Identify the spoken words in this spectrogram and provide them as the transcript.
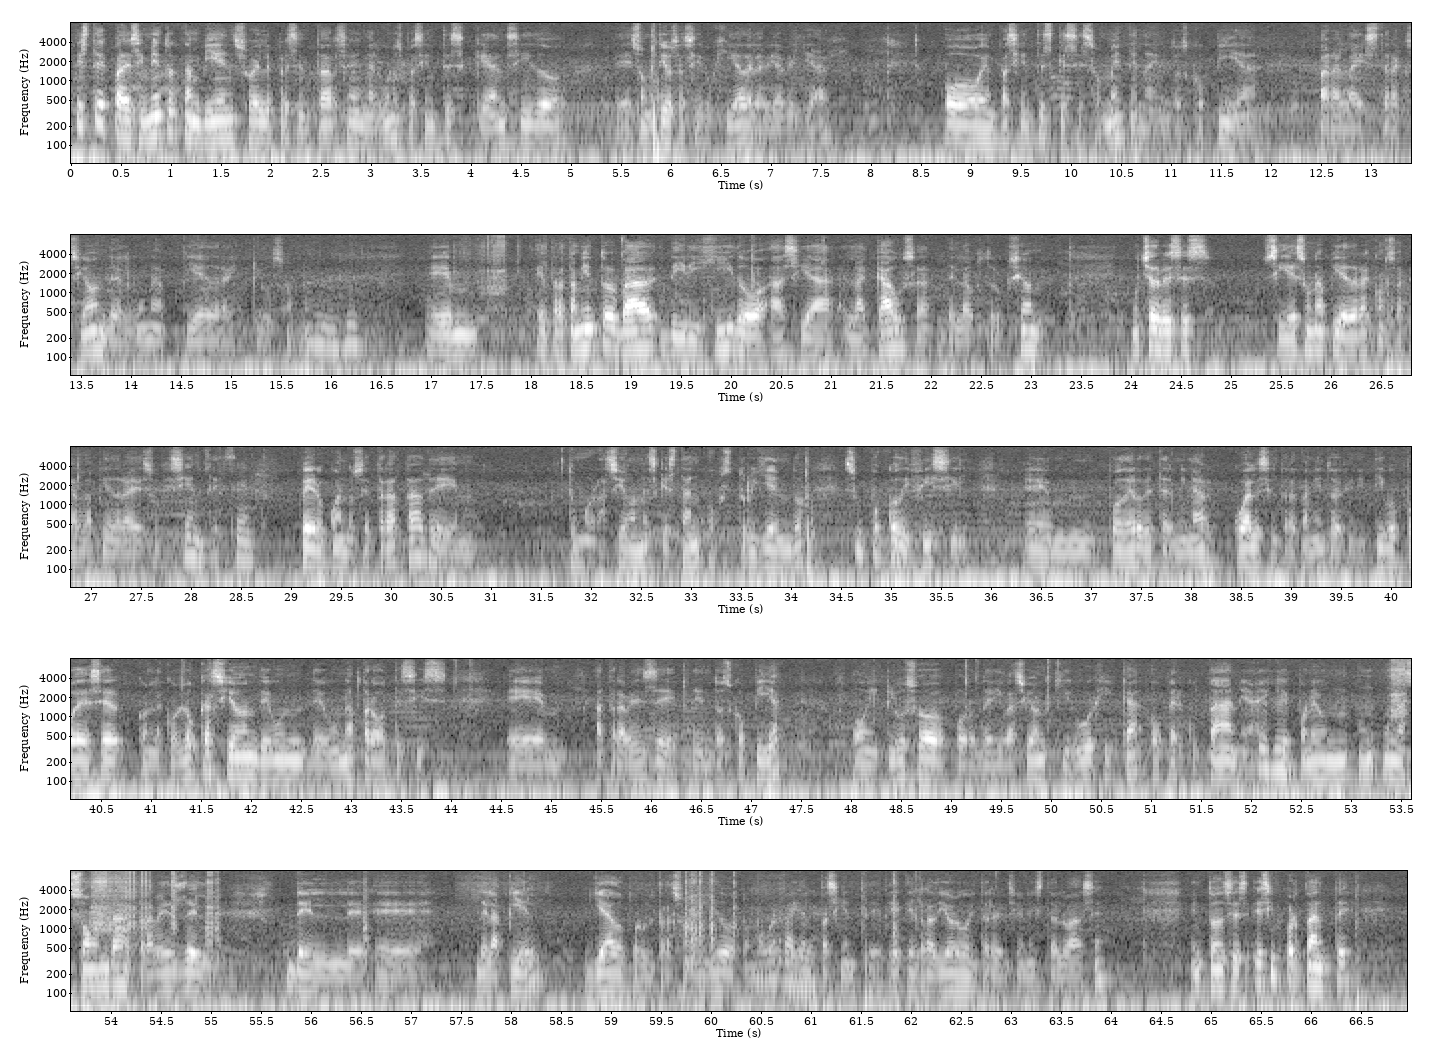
Este padecimiento también suele presentarse en algunos pacientes que han sido eh, sometidos a cirugía de la vía biliar o en pacientes que se someten a endoscopía para la extracción de alguna piedra incluso. ¿no? El tratamiento va dirigido hacia la causa de la obstrucción. Muchas veces, si es una piedra, con sacar la piedra es suficiente. Pero cuando se trata de tumoraciones que están obstruyendo, es un poco difícil em, poder determinar cuál es el tratamiento definitivo. Puede ser con la colocación de, un, de una prótesis. Em, a través de, endoscopía o incluso por derivación quirúrgica o percutánea. Hay que poner una sonda a través del, del, eh, de la piel guiado por ultrasonido o tomografía. El paciente, e, el radiólogo intervencionista lo hace. Entonces es importante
